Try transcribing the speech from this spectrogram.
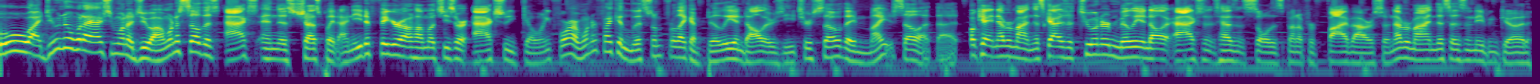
Oh, I do know what I actually want to do. I want to sell this axe and this chest plate. I need to figure out how much these are actually going for. I wonder if I could list them for like a billion dollars each or so. They might sell at that. Okay, never mind. This guy's a $200 million axe and it hasn't sold. It's been up for five hours. So never mind. This isn't even good.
